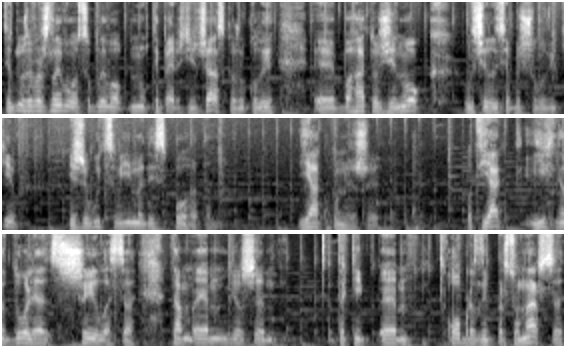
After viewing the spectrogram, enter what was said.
Це дуже важливо, особливо ну, в теперішній час, кажу, коли багато жінок лишилися без чоловіків і живуть своїми десь спогадами, як вони жили. От як їхня доля зшилася. Там е, ж, такий е, образний персонаж, це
